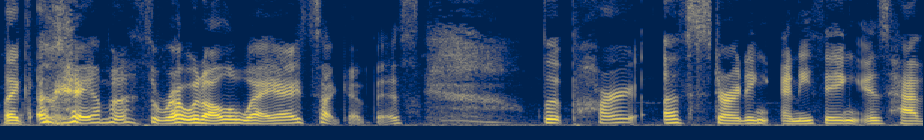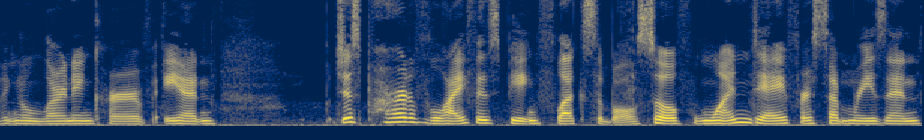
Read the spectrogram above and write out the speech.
like, okay, I'm going to throw it all away. I suck at this. But part of starting anything is having a learning curve and just part of life is being flexible. So if one day for some reason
